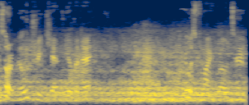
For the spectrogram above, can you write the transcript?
I saw a military jet the other day. It was flying low too.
